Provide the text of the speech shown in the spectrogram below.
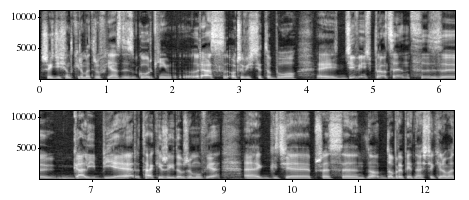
60 km jazdy z górki. Raz oczywiście to było 9% e, z Galibier, tak, jeżeli dobrze mówię, e, gdzie przez e, no, dobre 15 km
